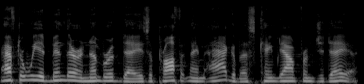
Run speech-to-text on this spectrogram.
After we had been there a number of days, a prophet named Agabus came down from Judea.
